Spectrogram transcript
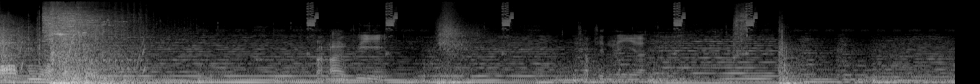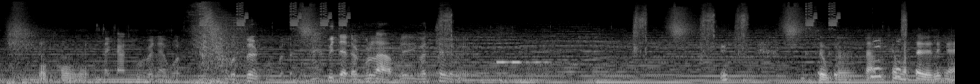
ลอกทั้งหมดเลย ฟังน้องพี่ชอบเช่นนี้นะจบเพิดแต่การคุณไปไหนหมดบัตเตอร์คุณไปไหนมีแต่ดอกกุหลาบไม่มีบัตเตอร์เลยจบเลยหลังช่างมาเตอร์หรือไง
